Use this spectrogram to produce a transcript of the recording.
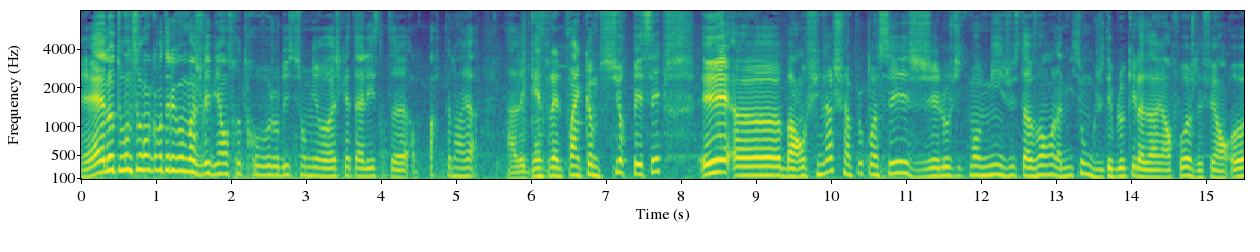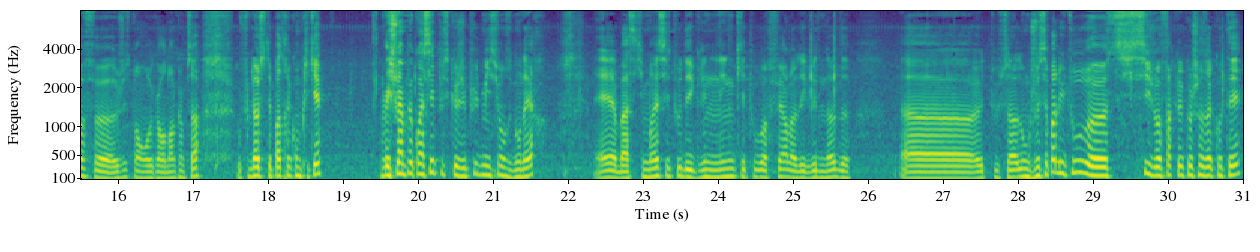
Hello tout le monde, Ron, comment allez-vous Moi je vais bien, on se retrouve aujourd'hui sur Mirror's Catalyst euh, en partenariat avec Gamesplanet.com sur PC. Et euh, bah au final je suis un peu coincé, j'ai logiquement mis juste avant la mission que j'étais bloqué la dernière fois, je l'ai fait en off, euh, juste en regardant comme ça. Au final c'était pas très compliqué. Mais je suis un peu coincé puisque j'ai plus de missions secondaires. Et bah ce qui me reste c'est tout des green link et tout à faire là, des green nodes. Euh, et tout ça. Donc je sais pas du tout euh, si, si je dois faire quelque chose à côté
